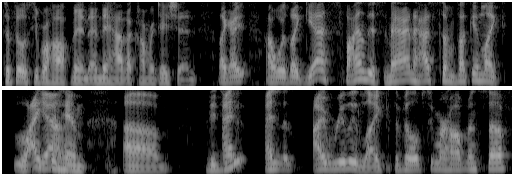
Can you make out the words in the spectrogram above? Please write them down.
to Philip Seymour Hoffman and they have that confrontation. Like I, I was like, yes, finally this man has some fucking like life Yeah. in him. Um, did you? And, and I really like the Philip Seymour Hoffman stuff.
